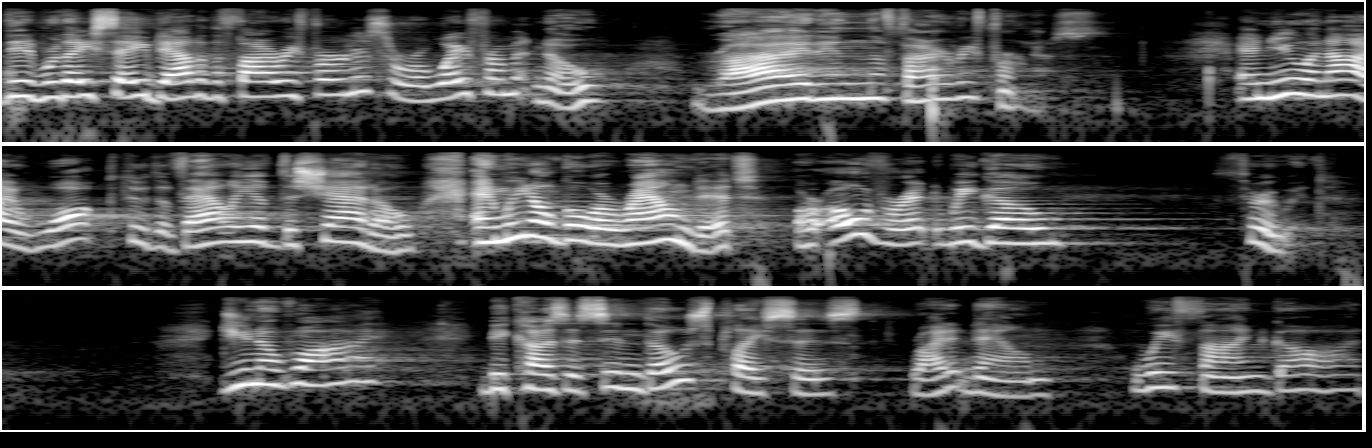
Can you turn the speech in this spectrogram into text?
Did, were they saved out of the fiery furnace or away from it? No, right in the fiery furnace. And you and I walk through the valley of the shadow, and we don't go around it or over it, we go through it. Do you know why? Because it's in those places, write it down, we find God.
